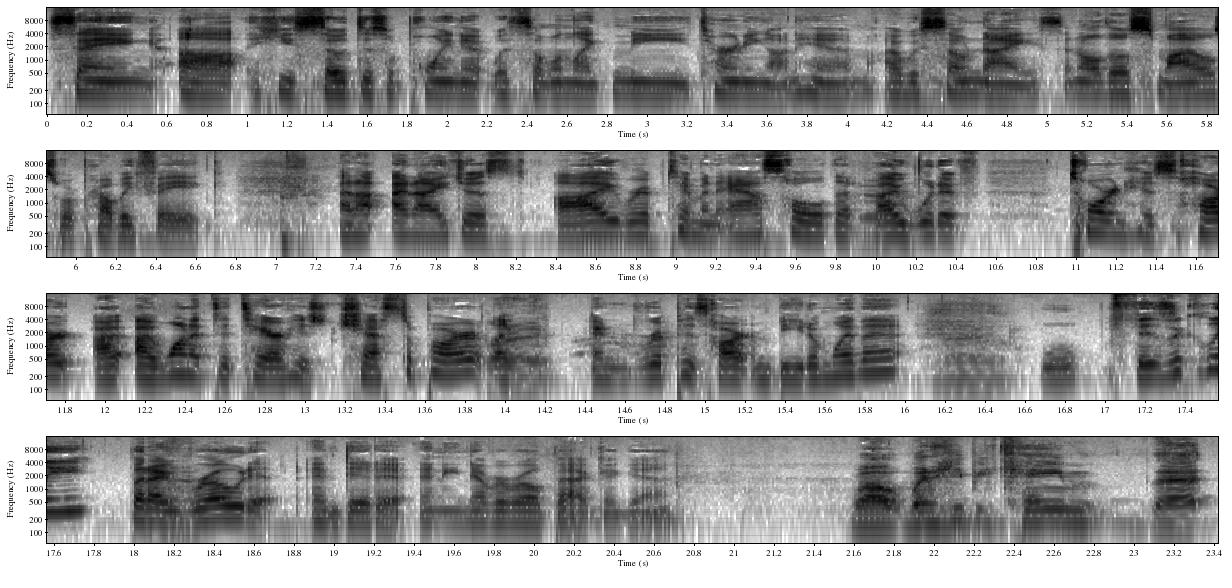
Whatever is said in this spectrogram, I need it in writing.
saying uh, he's so disappointed with someone like me turning on him. I was so nice, and all those smiles were probably fake. And I, and I just I ripped him an asshole that I would have torn his heart. I, I wanted to tear his chest apart, like Right. and rip his heart and beat him with it, w- physically. But I wrote it and did it, and he never wrote back again. Well, when he became that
